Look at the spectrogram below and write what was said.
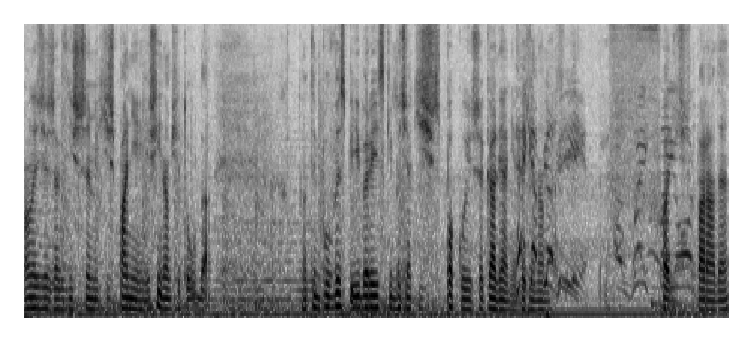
Mam nadzieję, że jak zniszczymy Hiszpanię, jeśli nam się to uda, na tym półwyspie iberyjskim będzie jakiś spokój, że Galia nie będzie nam wchodzić w paradę.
